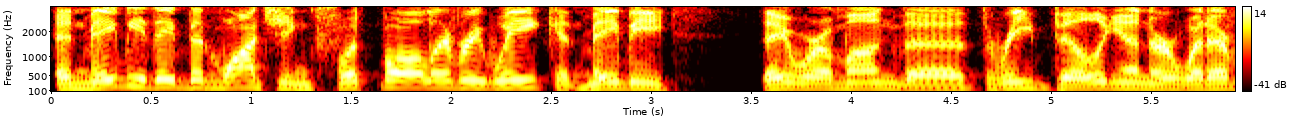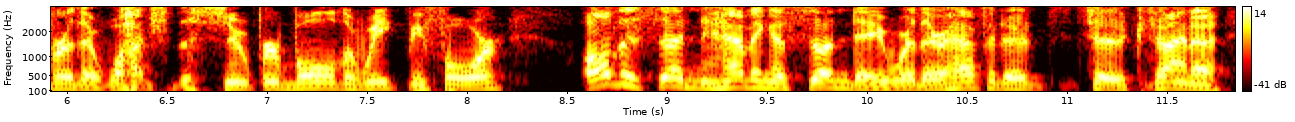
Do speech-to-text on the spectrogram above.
and maybe they've been watching football every week, and maybe they were among the three billion or whatever that watched the Super Bowl the week before. All of a sudden, having a Sunday where they're having to, to kind of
